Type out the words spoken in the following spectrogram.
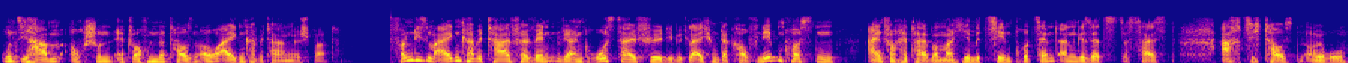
und sie haben auch schon etwa 100.000 Euro Eigenkapital angespart. Von diesem Eigenkapital verwenden wir einen Großteil für die Begleichung der Kaufnebenkosten. Einfachheitshalber mal hier mit 10 Prozent angesetzt. Das heißt, 80.000 Euro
